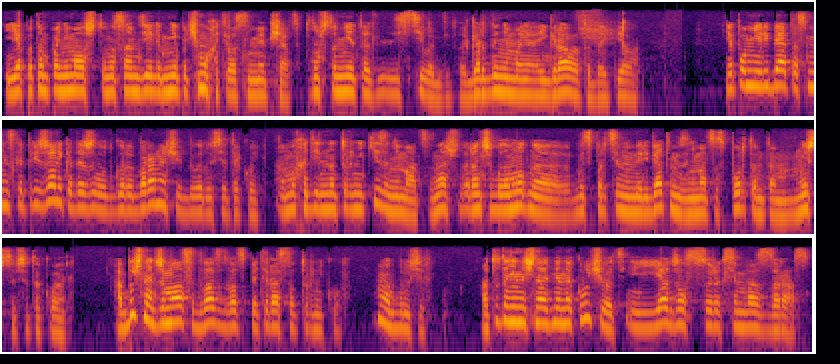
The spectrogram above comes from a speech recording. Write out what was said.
и я потом понимал, что на самом деле мне почему хотелось с ними общаться. Потому что мне это льстило где-то. Гордыня моя играла тогда и пела. Я помню, ребята с Минска приезжали, когда жил вот город Барановичи в Беларуси такой, а мы ходили на турники заниматься. Знаешь, раньше было модно быть спортивными ребятами, заниматься спортом, там, мышцы, все такое. Обычно отжимался 20-25 раз от турников, ну, от брусьев. А тут они начинают меня накручивать, и я отжался 47 раз за раз.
